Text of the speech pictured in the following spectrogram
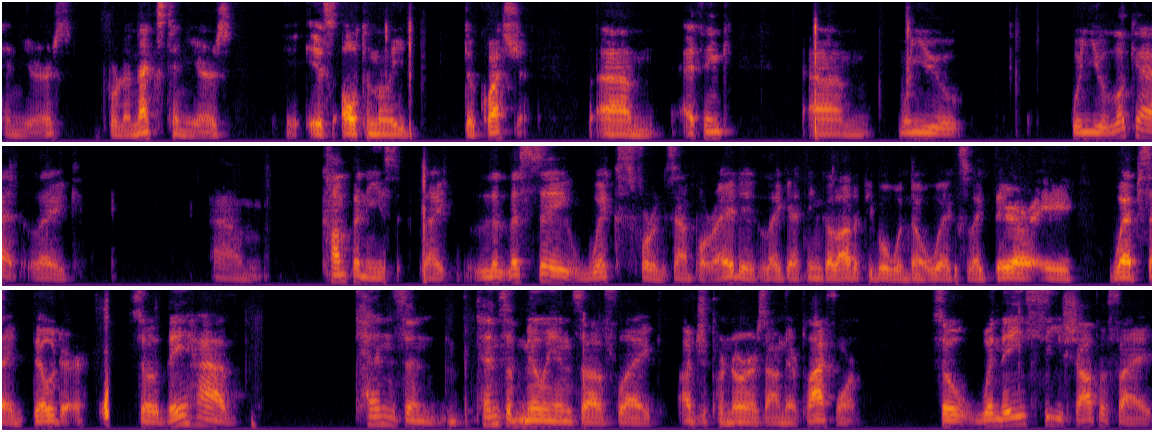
10 years for the next 10 years is ultimately the question. Um, I think um, when you when you look at like um, companies like let, us say Wix for example, right? It, like I think a lot of people would know Wix. Like they are a website builder, so they have tens and tens of millions of like entrepreneurs on their platform. So when they see Shopify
